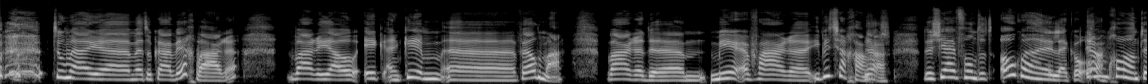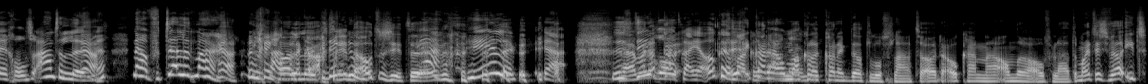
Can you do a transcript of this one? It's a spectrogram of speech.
Toen wij eh, met elkaar weg waren, waren jou, ik en Kim eh, Veldema, waren de mm, meer ervaren Ibiza-gangers. Dus jij vond het ook wel heel lekker Ja. om gewoon tegen ons aan te leunen. Ja. Nou, vertel het maar. Ja, ik ging gewoon lekker leuke achter in de auto zitten. Heerlijk. Ja. Dus die rol kan je ook heel makkelijk kan heel makkelijk kan ik dat loslaten. Oh, Ook aan eh, anderen overlaten. Maar het is wel iets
